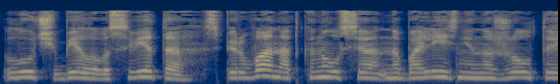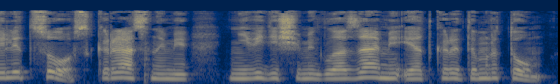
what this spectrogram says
луч белого света сперва наткнулся на болезненно-желтое лицо с красными невидящими глазами и открытым ртом —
